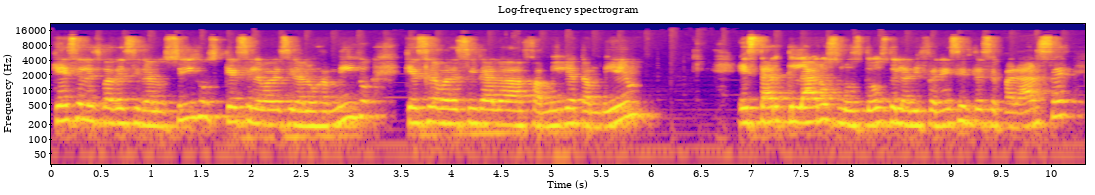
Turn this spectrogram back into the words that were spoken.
qué se les va a decir a los hijos, qué se le va a decir a los amigos, qué se le va a decir a la familia también estar claros los dos de la diferencia entre separarse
